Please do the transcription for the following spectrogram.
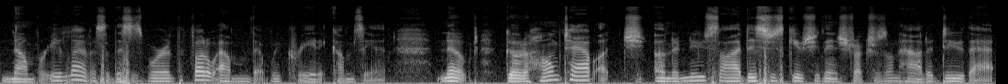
number 11. So this is where the photo album that we created comes in. Note, go to Home tab uh, under New Slide. This just gives you the instructions on how to do that.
